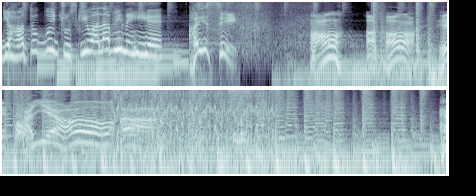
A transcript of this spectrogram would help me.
यहाँ तो कोई चुस्की वाला भी नहीं है। ऐसे। हाँ, हाँ, हे, आइए, हाँ, हाँ। आ,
